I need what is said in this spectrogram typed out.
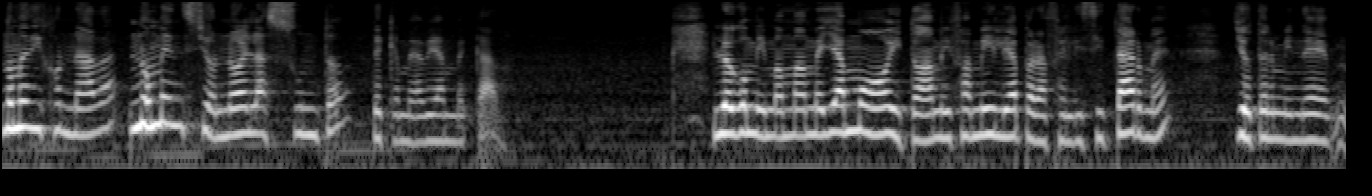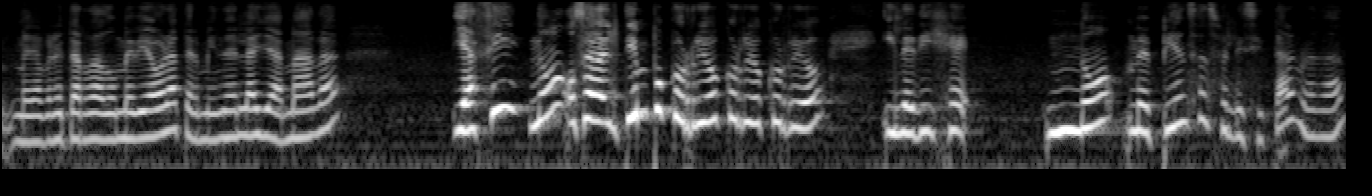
no me dijo nada, no mencionó el asunto de que me habían becado. Luego mi mamá me llamó y toda mi familia para felicitarme yo terminé, me habré tardado media hora, terminé la llamada y así, ¿no? O sea, el tiempo corrió, corrió, corrió y le dije, no me piensas felicitar, ¿verdad?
